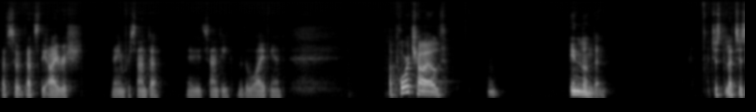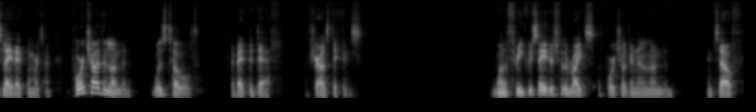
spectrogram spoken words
That's a, that's the Irish name for Santa. Maybe it's Santi with a Y at the end. A poor child in London. Just let's just lay it out one more time. Poor child in London was told about the death of Charles Dickens, one of three crusaders for the rights of poor children in London, himself,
